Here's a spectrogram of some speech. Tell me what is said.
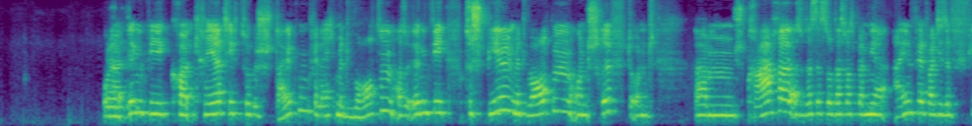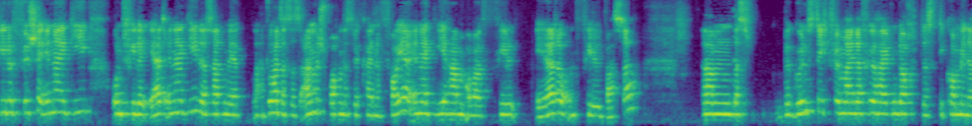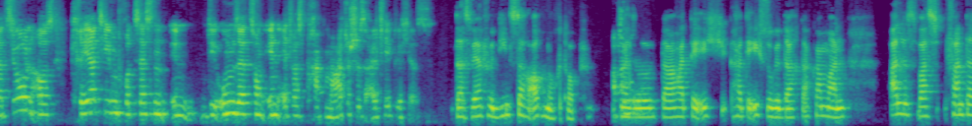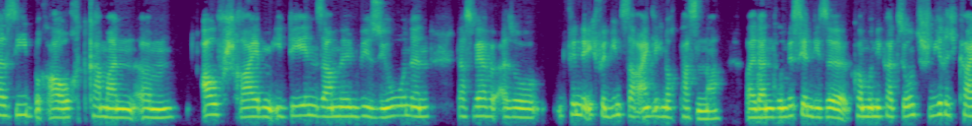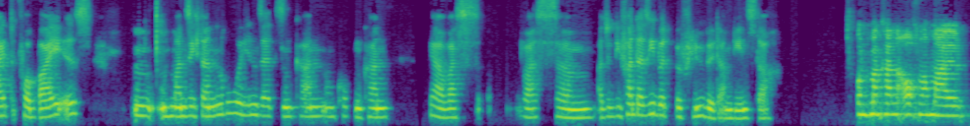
Oder irgendwie kreativ zu gestalten, vielleicht mit Worten, also irgendwie zu spielen mit Worten und Schrift und ähm, Sprache. Also das ist so das, was bei mir einfällt, weil diese viele Fische-Energie und viele Erdenergie, das hatten wir, du hattest das angesprochen, dass wir keine Feuerenergie haben, aber viel Erde und viel Wasser. Ähm, das begünstigt für mein Dafürhalten doch, dass die Kombination aus kreativen Prozessen in die Umsetzung in etwas Pragmatisches, Alltägliches. Das wäre für Dienstag auch noch top. Absolut. Also da hatte ich, hatte ich so gedacht, da kann man alles, was Fantasie braucht, kann man ähm, aufschreiben, Ideen sammeln, Visionen. Das wäre also, finde ich, für Dienstag eigentlich noch passender, weil dann so ein bisschen diese Kommunikationsschwierigkeit vorbei ist und man sich dann in Ruhe hinsetzen kann und gucken kann, ja, was, was, ähm, also die Fantasie wird beflügelt am Dienstag. Und man kann auch nochmal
